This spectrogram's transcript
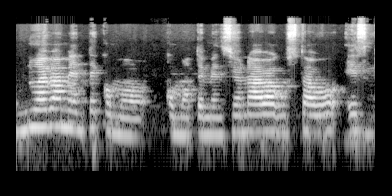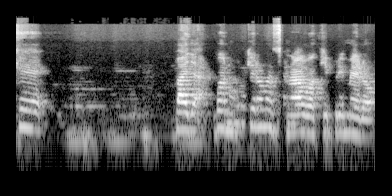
Nuevamente, como, como te mencionaba Gustavo, es que, vaya, bueno, quiero mencionar algo aquí primero.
